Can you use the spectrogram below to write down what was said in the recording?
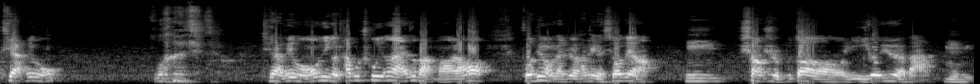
铁甲飞龙，我 铁甲飞龙那个它不出一 NS 版吗？然后昨天我才知道它那个销量嗯。上市不到一个月吧，嗯。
